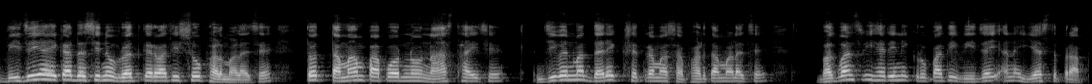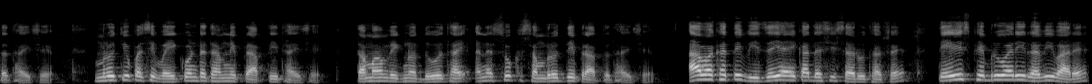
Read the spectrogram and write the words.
વિજયા એકાદશીનું વ્રત કરવાથી શું ફળ મળે છે? તો તમામ પાપોનો નાશ થાય છે. જીવનમાં દરેક ક્ષેત્રમાં સફળતા મળે છે. ભગવાન શ્રી હરિની કૃપાથી વિજય અને યશ પ્રાપ્ત થાય છે. મૃત્યુ પછી વૈકુંઠ ધામની પ્રાપ્તિ થાય છે. તમામ વિઘ્નો દૂર થાય અને સુખ સમૃદ્ધિ પ્રાપ્ત થાય છે. આ વખતે વિજયા એકાદશી શરૂ થશે. ત્રેવીસ ફેબ્રુઆરી રવિવારે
